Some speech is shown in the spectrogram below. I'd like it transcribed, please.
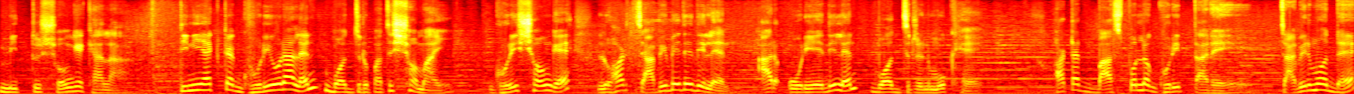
মৃত্যুর সঙ্গে খেলা। তিনি একটা ঘুড়ি ওড়ালেন বজ্রপাতের সময়। ঘুড়ির সঙ্গে লোহার চাবি বেঁধে দিলেন। আর উড়িয়ে দিলেন বজ্রের মুখে। হঠাৎ বাস পড়ল ঘুড়ির তারে। চাবির মধ্যে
